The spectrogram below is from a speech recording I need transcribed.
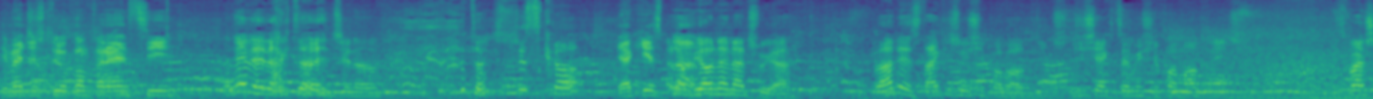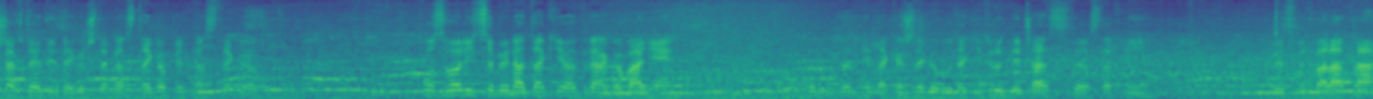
Nie będzie już tylu konferencji. No nie wiem jak to będzie, no. To jest wszystko Jaki jest plan? robione na czuja. Plan jest taki, żeby się pomodlić. Dzisiaj chcemy się pomodlić, zwłaszcza wtedy tego 14, 15. Pozwolić sobie na takie odreagowanie. Pewnie dla każdego był taki trudny czas, te ostatnie powiedzmy dwa lata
